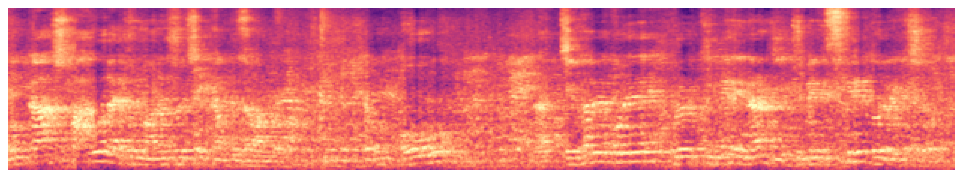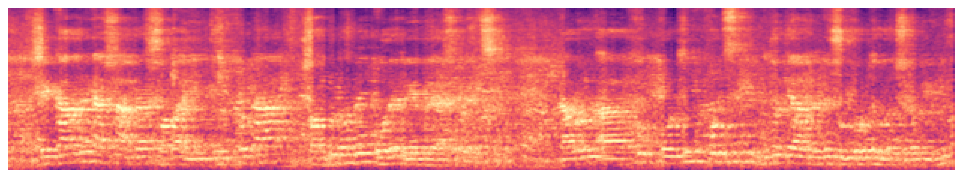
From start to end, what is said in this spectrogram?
এবং কাজ পাগল একজন মানুষ হচ্ছে কামরুজ্জামান রহমান এবং ও যেভাবে করে পুরো টিমের এনার্জি টিমের স্পিরিট ধরে রেখেছিল, সেই কারণে আসলে আমরা সবাই যুদ্ধটা সফলভাবে করে বের হয়ে আসতে পেরেছি। কারণ খুব কঠিন পরিস্থিতির ভিতর দিয়ে আমাদেরকে শুরু করতে হচ্ছিল বিভিন্ন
